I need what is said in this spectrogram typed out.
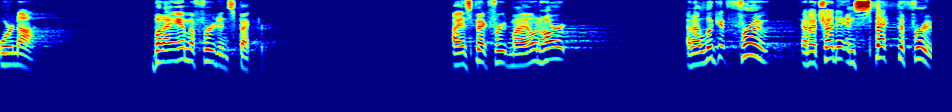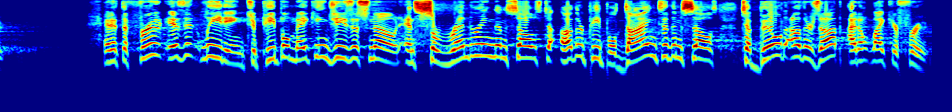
or not, but I am a fruit inspector. I inspect fruit in my own heart, and I look at fruit and I try to inspect the fruit. And if the fruit isn't leading to people making Jesus known and surrendering themselves to other people, dying to themselves to build others up, I don't like your fruit.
